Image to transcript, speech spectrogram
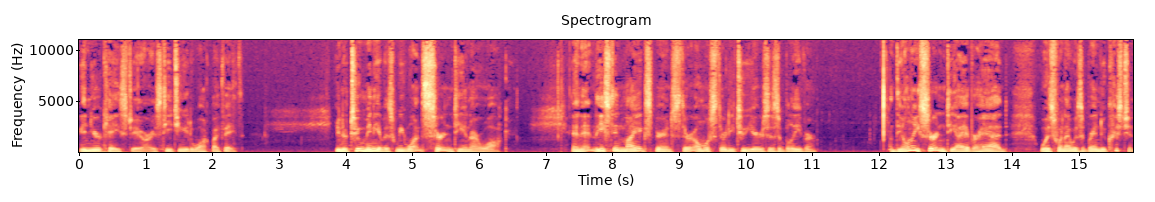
in your case, JR, is teaching you to walk by faith. You know, too many of us, we want certainty in our walk. And at least in my experience, there almost 32 years as a believer, the only certainty I ever had was when I was a brand new Christian.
